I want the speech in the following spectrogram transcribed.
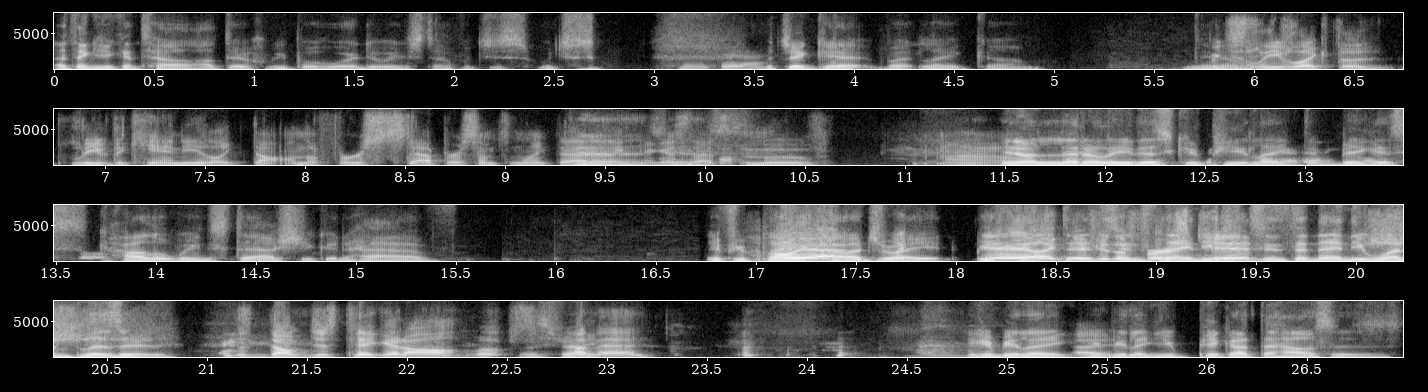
I think you can tell out there people who are doing stuff, which is which is Yeah. which I get, but like um, you We just leave like the leave the candy like on the first step or something like that. I, think- I guess yes. that's the move. I don't You know. know, literally, this could be like the expired, I guess, biggest. Halloween stash you can have if you play Oh, yeah, cards like- right. yeah, yeah, like if you're the since first 90 kid. since the '91 Blizzard. just dump, just take it all. Whoops, That's my bad. You can be like, you Nice. can be like, you pick out the houses.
